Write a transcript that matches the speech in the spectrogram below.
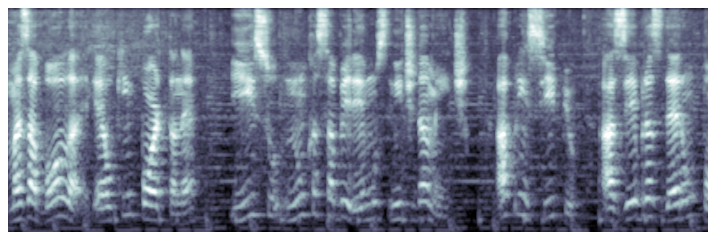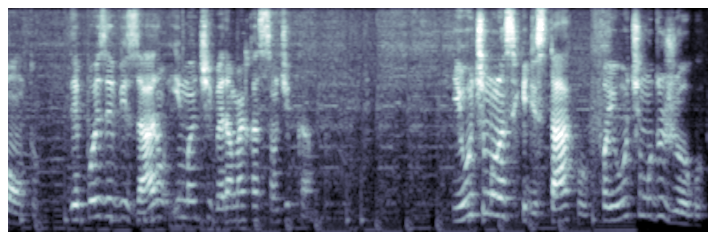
mas a bola é o que importa, né? E isso nunca saberemos nitidamente. A princípio, as zebras deram um ponto, depois revisaram e mantiveram a marcação de campo. E o último lance que destaco foi o último do jogo,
